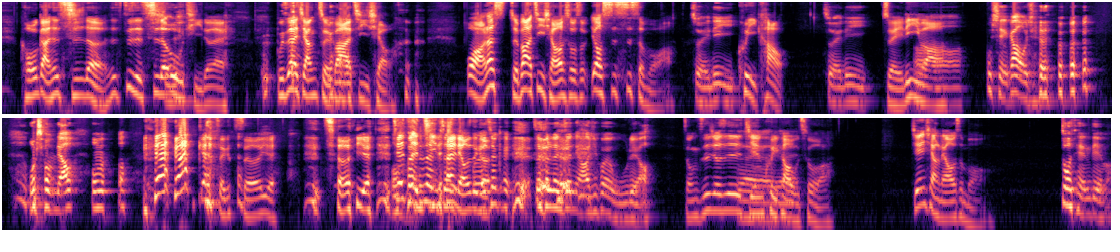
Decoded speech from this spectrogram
口感是吃的，是自己吃的物体，对不对？不是在讲嘴巴的技巧。哇，那嘴巴的技巧要说说，要是是什么啊？嘴力，会靠嘴力，嘴力吗？不行，刚我觉得，我想聊我们哦，干整个扯远。扯远，今天整集在聊这个，这可以，这个认真聊下去会很无聊。总之就是今天 quick 靠不错啊。今天想聊什么？做甜点嘛，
